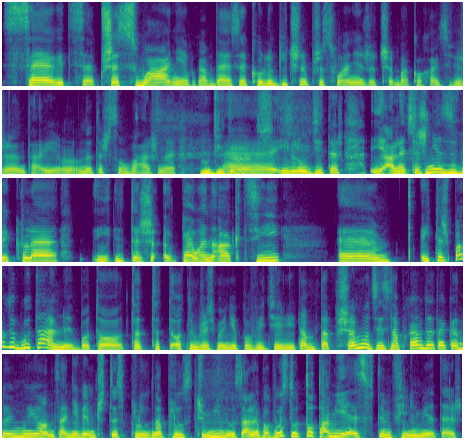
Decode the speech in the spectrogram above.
serce, przesłanie, prawda, jest ekologiczne przesłanie, że trzeba kochać zwierzęta i one też są ważne. Ludzi też. E, I ludzi też. I, ale też niezwykle, też pełen akcji. I też bardzo brutalny, bo to, to, to, to o tym żeśmy nie powiedzieli. Tam ta przemoc jest naprawdę taka dojmująca. Nie wiem, czy to jest plus, na plus czy minus, ale po prostu to tam jest w tym filmie też.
